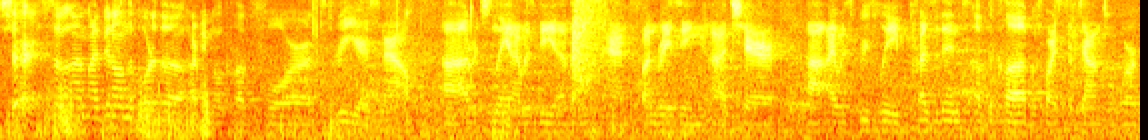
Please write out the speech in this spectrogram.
Sure. So um, I've been on the board of the Harvey Milk Club for three years now. Uh, originally, I was the events and fundraising uh, chair. Uh, I was briefly president of the club before I stepped down to work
